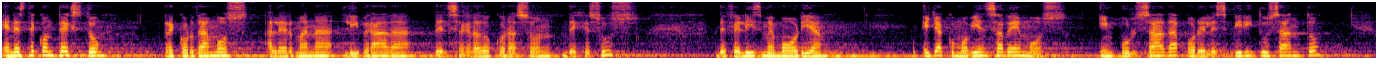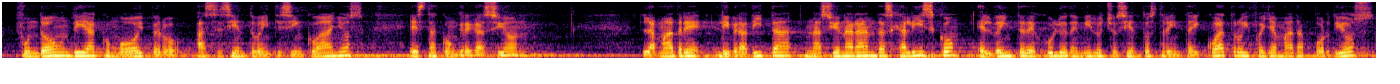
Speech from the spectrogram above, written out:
en este contexto, recordamos a la hermana librada del Sagrado Corazón de Jesús, de feliz memoria. Ella, como bien sabemos, impulsada por el Espíritu Santo, fundó un día como hoy, pero hace 125 años, esta congregación. La madre Libradita nació en Arandas, Jalisco, el 20 de julio de 1834 y fue llamada por Dios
